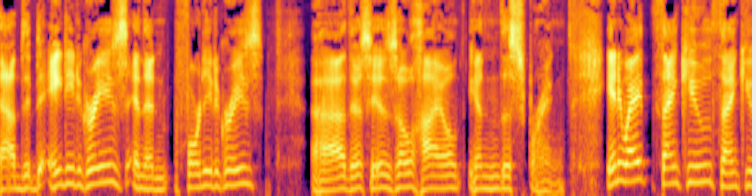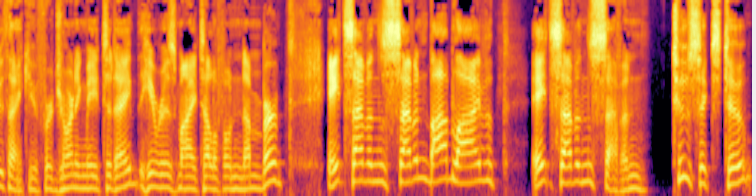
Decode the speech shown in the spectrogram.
uh, 80 degrees and then 40 degrees. Uh, this is Ohio in the spring. Anyway, thank you, thank you, thank you for joining me today. Here is my telephone number 877 Bob Live, 877 262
